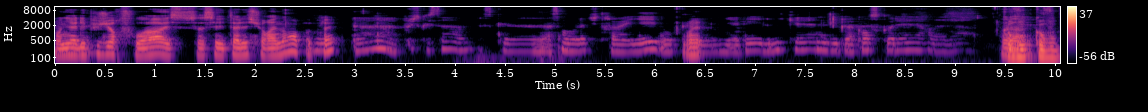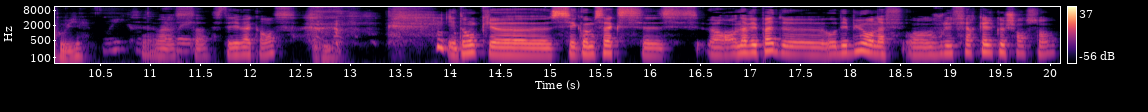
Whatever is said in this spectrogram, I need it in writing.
On y allait plusieurs fois, et ça s'est étalé sur un an à peu Oui. près. Ah, plus que ça, hein, parce que à ce moment-là, tu travaillais, donc Ouais. euh, on y allait le week-end, les vacances scolaires, là, là. quand, Voilà. vous, quand vous pouviez. Oui, quand- Voilà, ouais. c'est ça. C'était les vacances. et donc euh, c'est comme ça que c'est. Alors on n'avait pas de. Au début, on a, on voulait faire quelques chansons.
